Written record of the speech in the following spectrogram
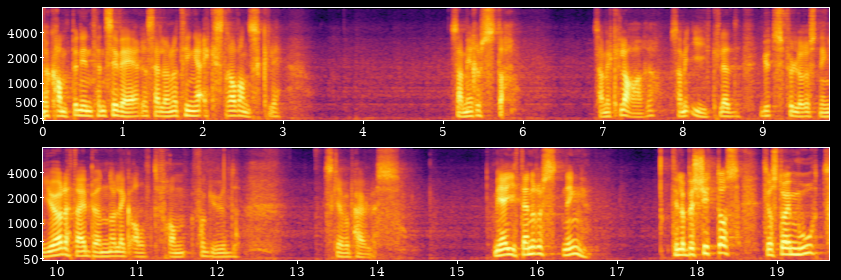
Når kampen intensiveres, eller når ting er ekstra vanskelig, så er vi rusta. Så er vi klare, så er vi ikledd Guds fulle rustning. Gjør dette i bønn og legg alt fram for Gud, skriver Paulus. Vi er gitt en rustning til å beskytte oss, til å stå imot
